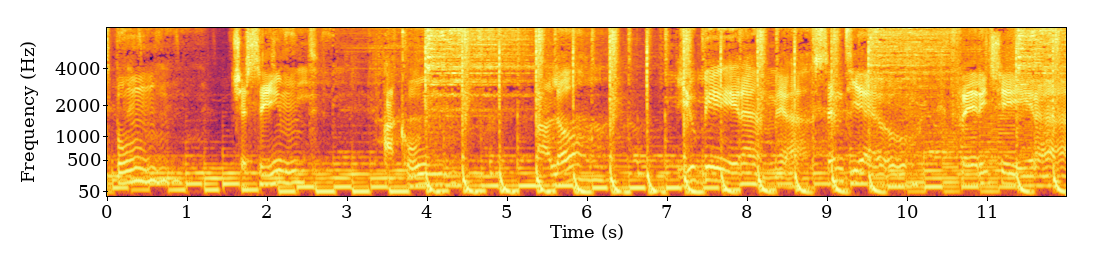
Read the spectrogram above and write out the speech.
spun ce simt acum. Alo, iubirea mea, sunt eu fericirea.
